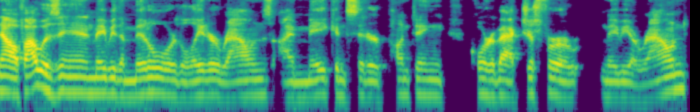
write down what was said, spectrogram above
Now, if I was in maybe the middle or the later rounds, I may consider punting quarterback just for maybe a round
